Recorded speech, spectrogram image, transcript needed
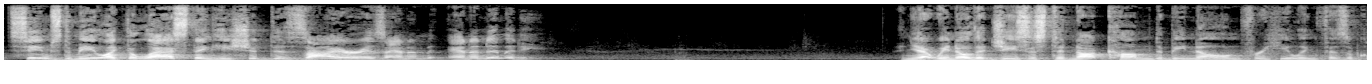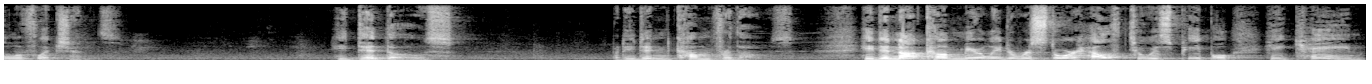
It seems to me like the last thing he should desire is anonymity. And yet we know that Jesus did not come to be known for healing physical afflictions. He did those, but he didn't come for those. He did not come merely to restore health to his people. He came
